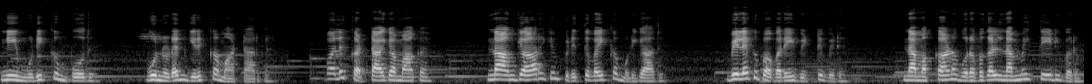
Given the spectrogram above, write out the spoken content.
நீ முடிக்கும் போது உன்னுடன் இருக்க மாட்டார்கள். வலுக்கட்டாயமாக நாம் யாரையும் பிடித்து வைக்க முடியாது. விலகுபவரை விட்டுவிடு. நமக்கான உறவுகள் நம்மை தேடி வரும்.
